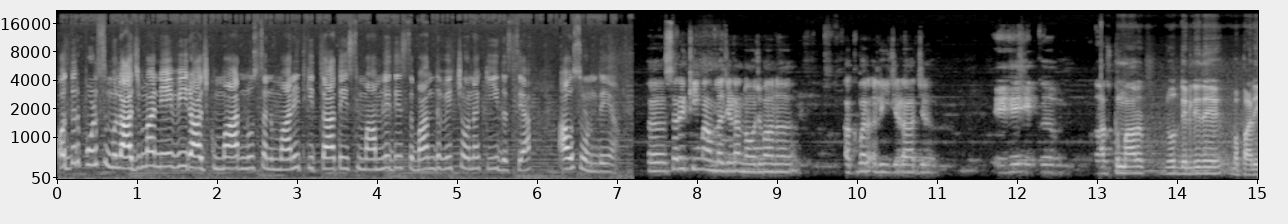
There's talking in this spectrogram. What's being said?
ਉਧਰ ਪੁਲਿਸ ਮੁਲਾਜ਼ਮਾਂ ਨੇ ਵੀ ਰਾਜਕੁਮਾਰ ਨੂੰ ਸਨਮਾਨਿਤ ਕੀਤਾ ਤੇ ਇਸ ਮਾਮਲੇ ਦੇ ਸਬੰਧ ਵਿੱਚ ਉਹਨਾਂ ਕੀ ਦੱਸਿਆ ਆਓ ਸੁਣਦੇ ਹਾਂ। ਸਰ ਇਹ ਕੀ ਮਾਮਲਾ ਜਿਹੜਾ ਨੌਜਵਾਨ ਅਕਬਰ ਅਲੀ ਜਿਹੜਾ ਅੱਜ ਇਹ ਇੱਕ ਰਾਜਕੁਮਾਰ ਜੋ ਦਿੱਲੀ ਦੇ ਵਪਾਰੀ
